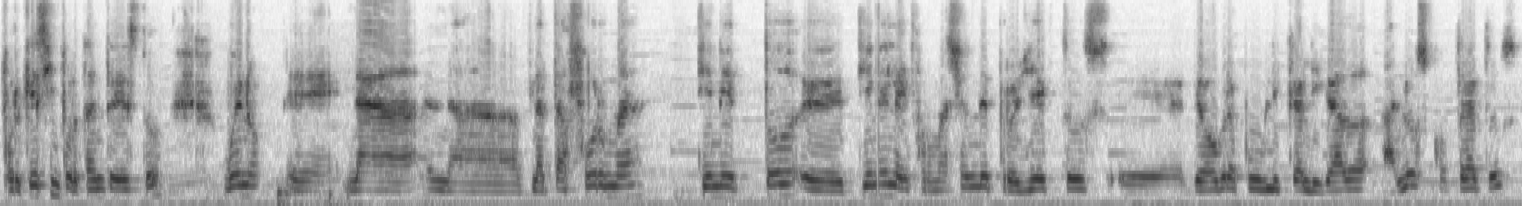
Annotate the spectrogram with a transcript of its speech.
¿Por qué es importante esto? Bueno, eh, la, plataforma tiene, todo, eh, tiene la información de proyectos eh, de obra pública ligado a los contratos,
